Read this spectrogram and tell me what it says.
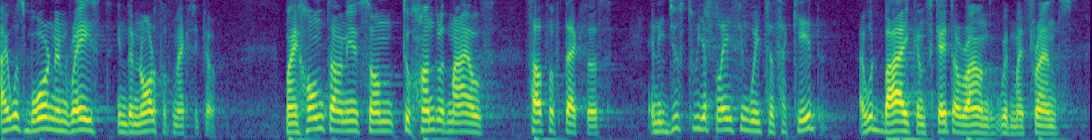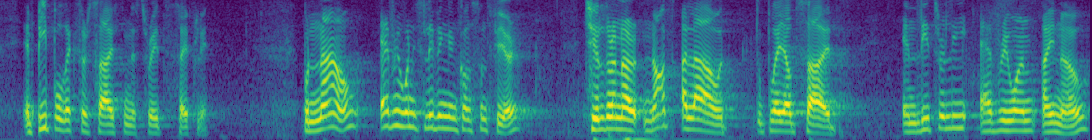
I was born and raised in the north of Mexico. My hometown is some 200 miles south of Texas, and it used to be a place in which, as a kid, I would bike and skate around with my friends, and people exercised in the streets safely. But now, everyone is living in constant fear. Children are not allowed to play outside, and literally everyone I know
